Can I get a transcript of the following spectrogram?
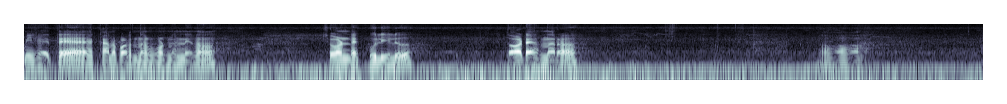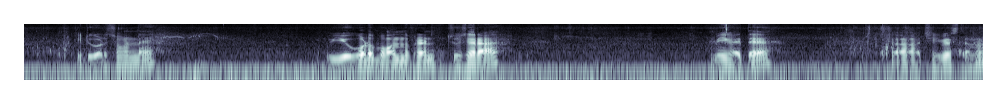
మీకైతే కనపడుతుంది అనుకుంటున్నాను నేను. చూడండి కూలీలు తోట వేస్తున్నారు. ఇటు కూడా చూడండి. వ్యూ కూడా బాగుంది ఫ్రెండ్స్ చూసారా? మీకైతే చూపిస్తాను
